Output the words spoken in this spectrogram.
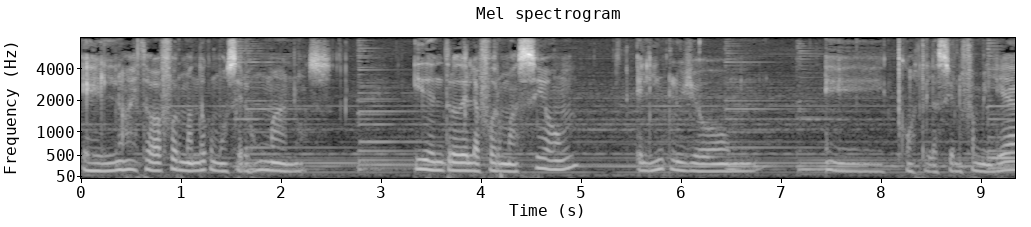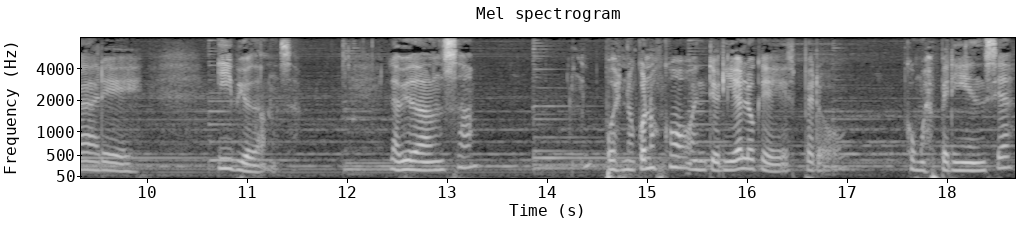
Él nos estaba formando como seres humanos y dentro de la formación él incluyó eh, constelaciones familiares y biodanza. La biodanza, pues no conozco en teoría lo que es, pero como experiencia,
